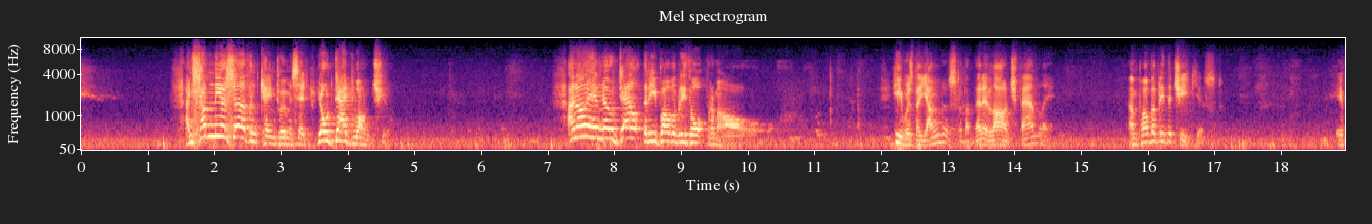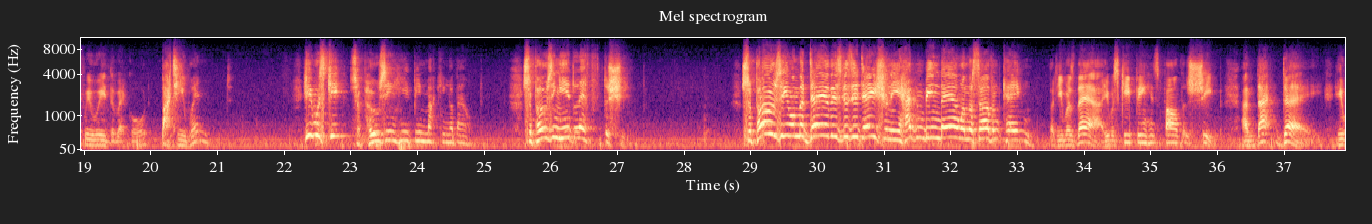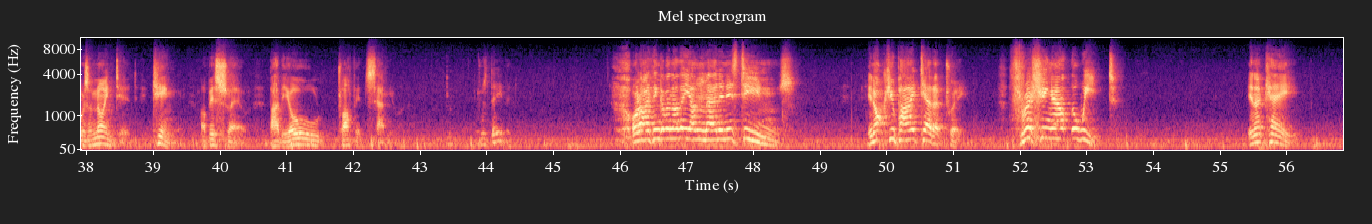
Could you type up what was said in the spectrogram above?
And suddenly a servant came to him and said, Your dad wants you. And I have no doubt that he probably thought from, oh, he was the youngest of a very large family and probably the cheekiest, if we read the record. But he went. He was keep. Supposing he'd been mucking about. Supposing he'd left the sheep. Supposing on the day of his visitation he hadn't been there when the servant came. But he was there. He was keeping his father's sheep. And that day he was anointed king of Israel by the old prophet Samuel. It was David. Or I think of another young man in his teens in occupied territory, threshing out the wheat in a cave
